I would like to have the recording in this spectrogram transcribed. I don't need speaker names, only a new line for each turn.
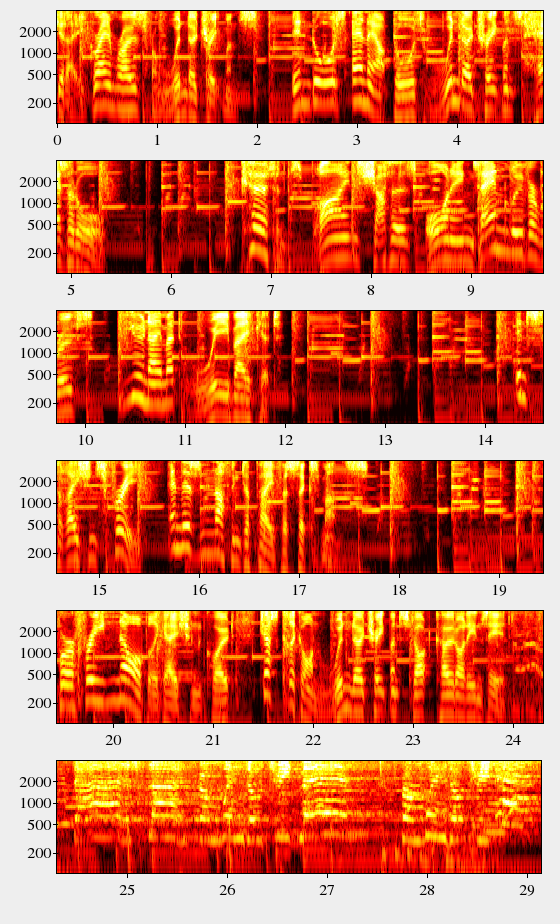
G'day, Graham Rose from Window Treatments. Indoors and outdoors, Window Treatments has it all. Curtains, blinds, shutters, awnings, and louver roofs you name it, we make it. Installation's free and there's nothing to pay for six months. For a free, no obligation quote, just click on windowtreatments.co.nz.
Stylish blinds from Window Treatment, from Window Treatment.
